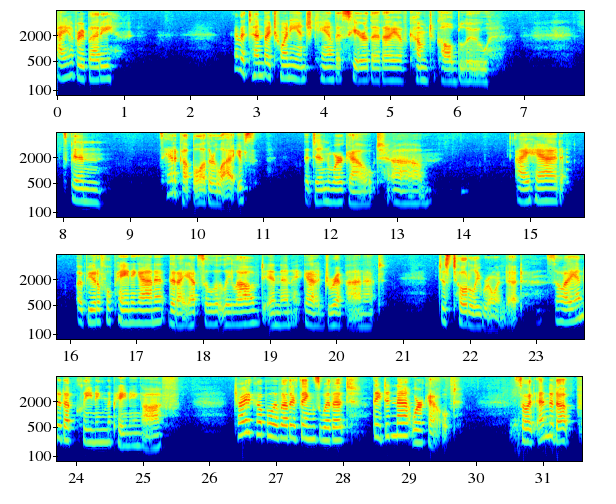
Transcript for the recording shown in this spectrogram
Hi everybody. I have a 10 by 20 inch canvas here that I have come to call blue. It's been, it's had a couple other lives that didn't work out. Um, I had a beautiful painting on it that I absolutely loved and then I got a drip on it. Just totally ruined it. So I ended up cleaning the painting off. Tried a couple of other things with it. They did not work out. So it ended up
